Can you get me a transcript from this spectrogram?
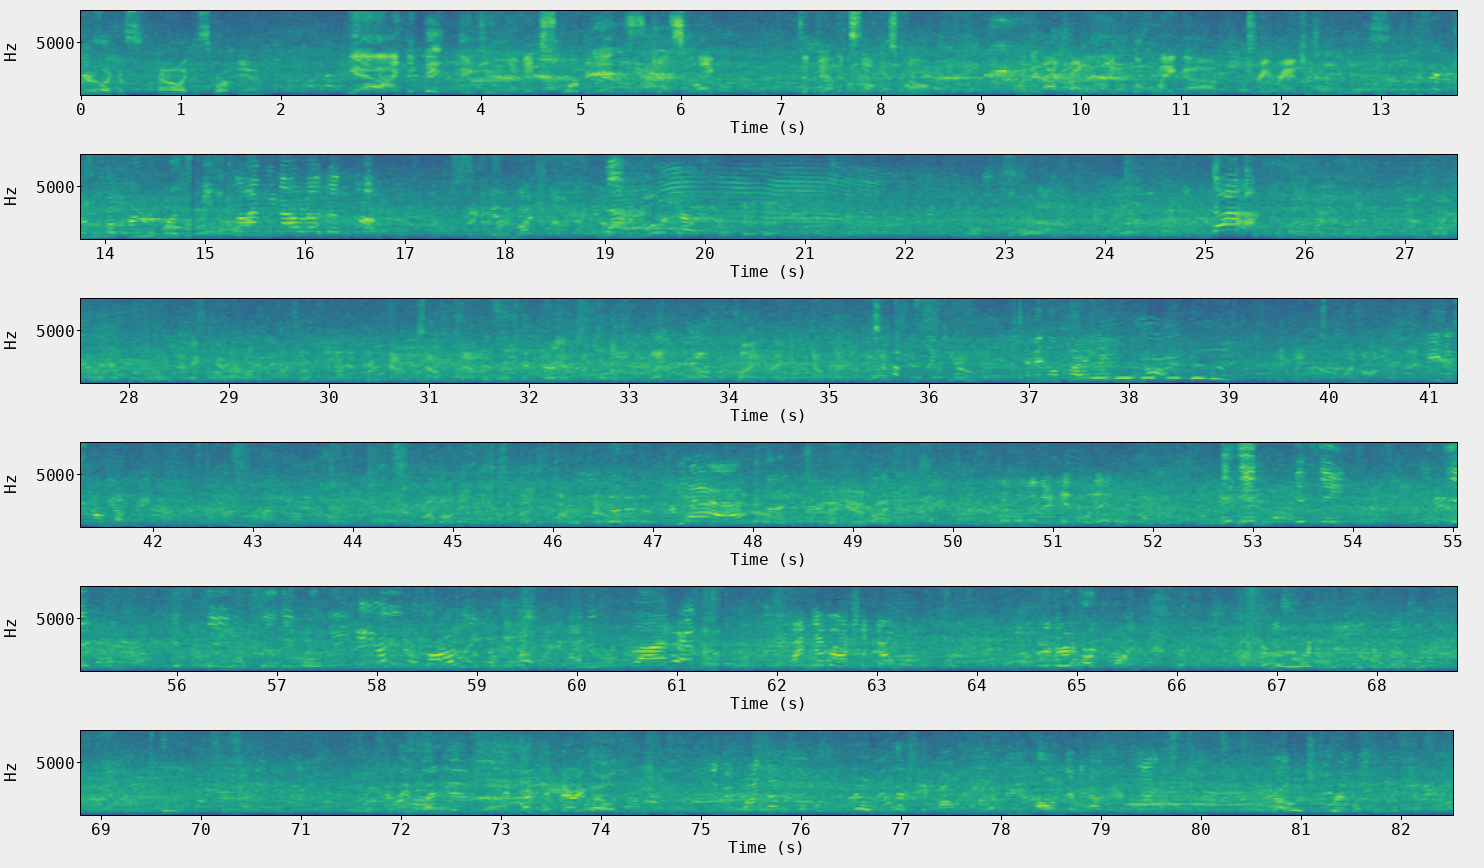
weird, like a kind of like a scorpion. Yeah, I think they, they do mimic scorpions just to like defend themselves as well. When they're not trying to like look like uh, tree branches or leaves. Does it does it look kind of like He's climbing out of the cup. Thank you very much. Yeah, look out. just like you? And then he'll fly away with. Let's go find mommy, okay? He's just so young right now. He's just I'm gonna let him go. Let's go find mommy. Sometimes it's hard to tell. Yeah. Yeah, that's a good idea. Let another kid hold it. And then if they, There's cool. They blend in, they blend in very well, you can find them? No, it's actually a colony, a breeding colony that we have here. Oh, it's where it was the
